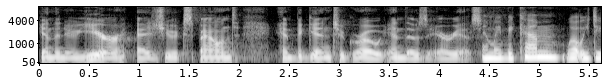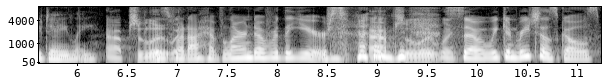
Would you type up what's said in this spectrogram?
in the new year as you expound and begin to grow in those areas. And we become what we do daily. Absolutely. That's what I have learned over the years. Absolutely. so we can reach those goals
